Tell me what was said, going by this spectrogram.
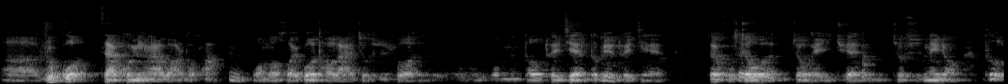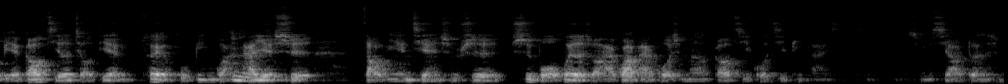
呃，如果在昆明来玩的话，嗯，我们回过头来就是说，我们都推荐，特别推荐翠湖周围周围一圈，就是那种特别高级的酒店——翠湖宾馆。它也是早年前是不是世博会的时候还挂牌过什么高级国际品牌？什么希尔顿什么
